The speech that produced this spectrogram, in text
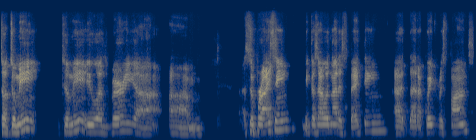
So to me, to me, it was very uh, um, surprising because I was not expecting uh, that a quick response,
